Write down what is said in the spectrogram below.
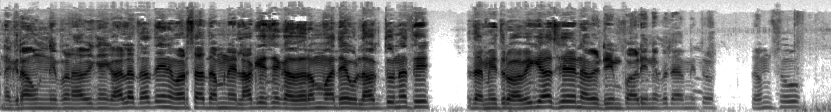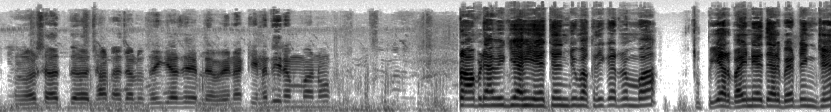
અને ગ્રાઉન્ડની પણ આવી કંઈક હાલત હતી ને વરસાદ અમને લાગે છે કે હવે રમવા દે એવું લાગતું નથી. બધા મિત્રો આવી ગયા છે ને હવે ટીમ પાડીને બધા મિત્રો રમશું. વરસાદ છાંટા ચાલુ થઈ ગયા છે એટલે હવે નક્કી નથી રમવાનું. આપણે આવી ગયા છીએ એચએનજીમાં ક્રિકેટ રમવા. પિયર ભાઈ ને અત્યારે બેટિંગ છે.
